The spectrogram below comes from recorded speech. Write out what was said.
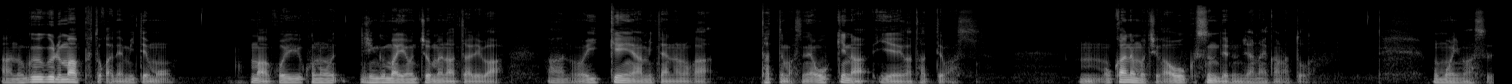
あの Google マップとかで見てもまあこういうこの神宮前4丁目の辺りはあの一軒家みたいなのが建ってますね大きな家が建ってますうん、お金持ちが多く住んでるんじゃないかなと思います。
